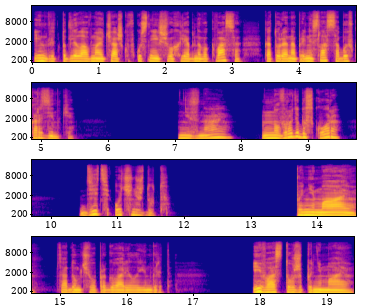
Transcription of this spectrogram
Ингрид подлила в мою чашку вкуснейшего хлебного кваса, который она принесла с собой в корзинке. «Не знаю, но вроде бы скоро. Дети очень ждут. «Понимаю», — задумчиво проговорила Ингрид. «И вас тоже понимаю.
